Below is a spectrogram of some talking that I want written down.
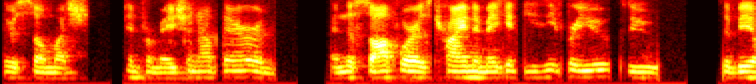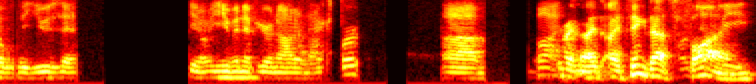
there's so much information out there and, and the software is trying to make it easy for you to to be able to use it, you know, even if you're not an expert. Um, but right, I, I think that's fine, be,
